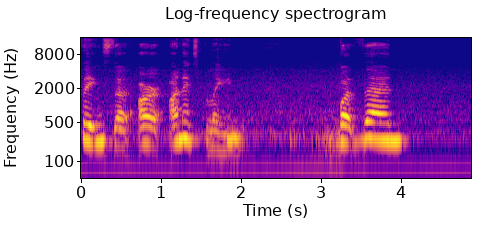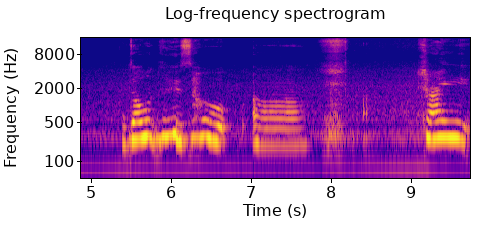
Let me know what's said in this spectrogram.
things that are unexplained. But then don't lose hope uh, try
